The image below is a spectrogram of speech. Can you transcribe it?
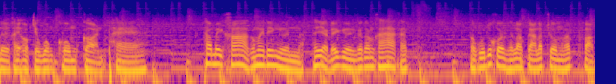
เลยใครออกจากวงกลมก่อนแพ้ ถ้าไม่ฆ่าก็ไม่ได้เงินน่ะถ้าอยากได้เงินก็ต้องฆ่าครับ ขอบคุณทุกคนสำหรับการรับชมครับ ฝากเ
